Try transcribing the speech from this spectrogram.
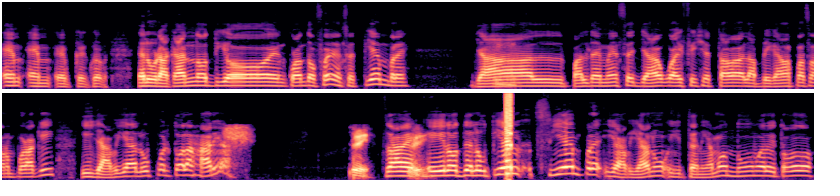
en- en- en- el huracán nos dio en cuándo fue, en septiembre. Ya al par de meses ya Whitefish estaba, las brigadas pasaron por aquí y ya había luz por todas las áreas. Sí. ¿Sabes? Y los de Lutiel siempre, y había y teníamos números y todo,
